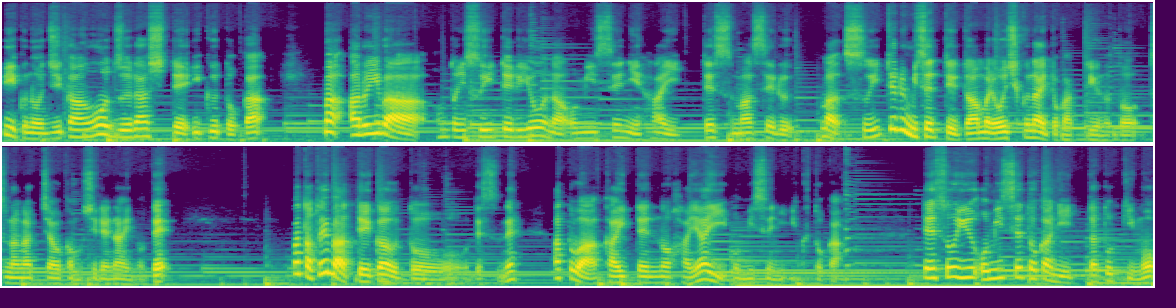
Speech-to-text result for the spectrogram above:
ピークの時間をずらしていくとか、まあ、あるいは本当に空いてるようなお店に入って済ませる。まあ、空いてる店っていうとあんまり美味しくないとかっていうのとつながっちゃうかもしれないので、まあ、例えばテイクアウトですね。あとは回転の早いお店に行くとか。で、そういうお店とかに行った時も、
